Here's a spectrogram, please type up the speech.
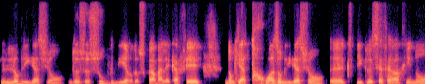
l'obligation de se souvenir de ce qu'Amalek a fait. Donc, il y a trois obligations, euh, explique le Sefer Achinu,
